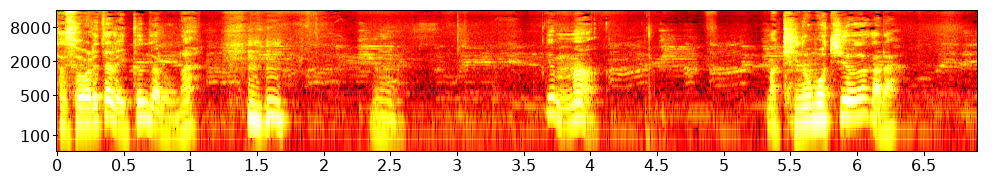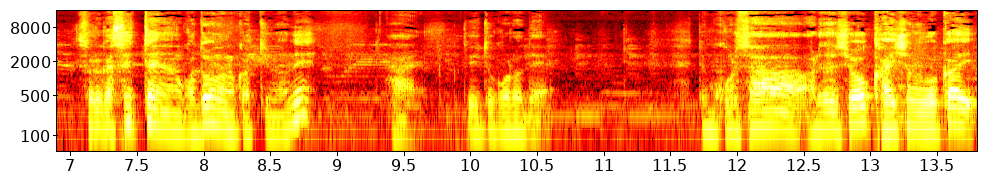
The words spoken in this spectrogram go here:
誘われたら行くんだろうな。うん。でもまあまあ気の持ちようだからそれが接待なのかどうなのかっていうのはね。はい。というところで。でもこれさあれでしょ？会社の若い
